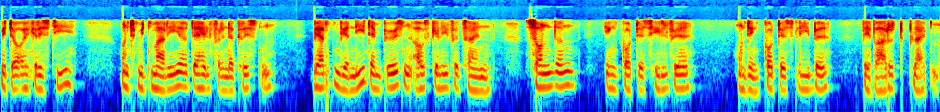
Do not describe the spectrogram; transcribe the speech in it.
mit der Eucharistie, und mit Maria, der Helferin der Christen, werden wir nie dem Bösen ausgeliefert sein, sondern in Gottes Hilfe und in Gottes Liebe bewahrt bleiben.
